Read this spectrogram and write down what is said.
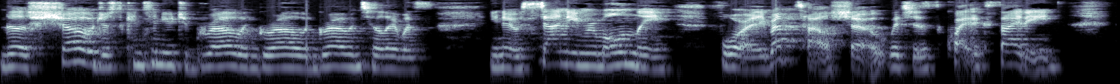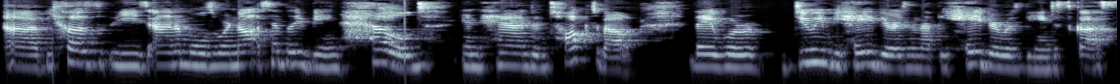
the show just continued to grow and grow and grow until there was you know, standing room only for a reptile show, which is quite exciting uh, because these animals were not simply being held in hand and talked about. They were doing behaviors and that behavior was being discussed.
